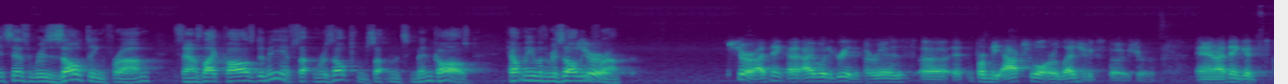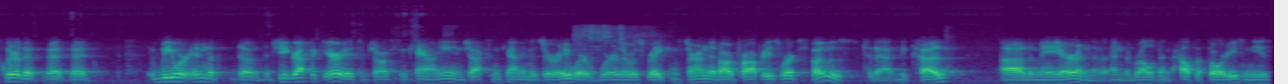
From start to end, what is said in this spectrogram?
it says resulting from. Sounds like cause to me. If something results from something that's been caused, help me with resulting sure. from. Sure, I think I would agree that there is uh, from the actual or alleged exposure, and I think it's clear that that, that we were in the, the, the, geographic areas of Johnson County and Jackson County, Missouri, where, where there was great concern that our properties were exposed to that because uh, the mayor and the, and the relevant health authorities in these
